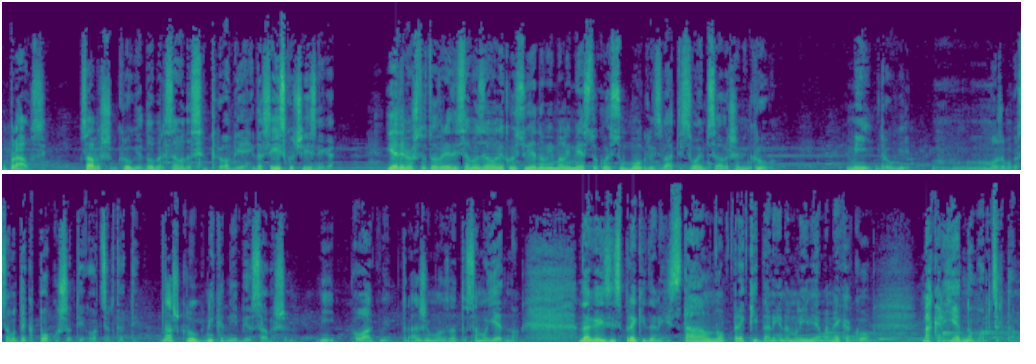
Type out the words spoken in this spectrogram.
U pravu si. Savršen krug je dobar samo da se probije i da se iskoči iz njega. Jedino što to vrijedi samo za one koji su jednom imali mjesto koje su mogli zvati svojim savršenim krugom. Mi, drugi, možemo ga samo tek pokušati ocrtati. Naš krug nikad nije bio savršen. Mi, ovakvi, tražimo zato samo jedno. Da ga iz isprekidanih, stalno prekidanih nam linijama nekako, makar jednom opcrtamo.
